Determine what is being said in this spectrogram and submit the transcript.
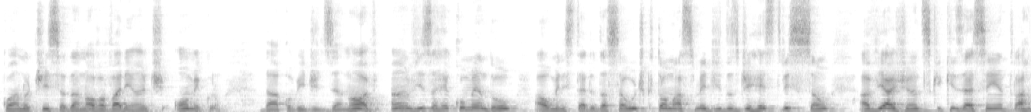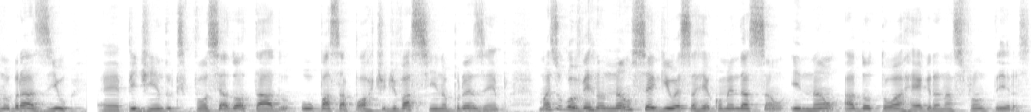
com a notícia da nova variante Omicron, da Covid-19, a Anvisa recomendou ao Ministério da Saúde que tomasse medidas de restrição a viajantes que quisessem entrar no Brasil, é, pedindo que fosse adotado o passaporte de vacina, por exemplo. Mas o governo não seguiu essa recomendação e não adotou a regra nas fronteiras.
